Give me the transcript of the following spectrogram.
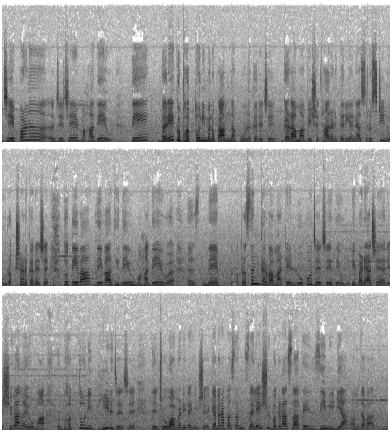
જે પણ જે છે મહાદેવ તે દરેક ભક્તોની મનોકામના પૂર્ણ કરે છે, ગળામાં વિષ ધારણ કરી અને આ સૃષ્ટિનું રક્ષણ કરે છે. તો તેવા દેવાધિદેવ, મહાદેવ ને પ્રસન્ન કરવા માટે લોકો જે છે તે ઉમટી પડ્યા છે અને શિવાલયોમાં ભક્તોની ભીડ જે છે તે જોવા મળી રહી છે. કેમેરા પર્સન શૈલેષ બગડા સાથે ઝી મીડિયા, અમદાવાદ.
